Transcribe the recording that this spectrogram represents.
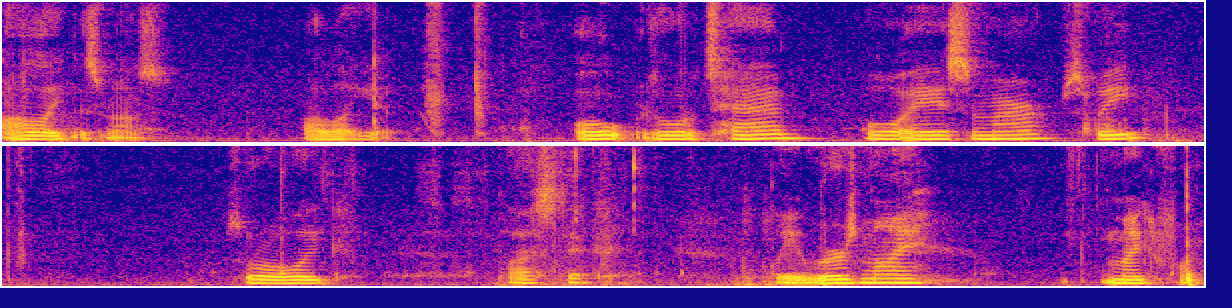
I like this mouse. I like it. Oh, there's a little tab. Oh, little ASMR. Sweet. Sort of like plastic. Wait, where's my microphone?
